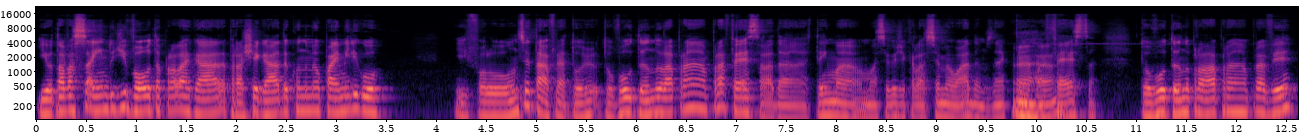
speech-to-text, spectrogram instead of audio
E eu tava saindo de volta para largada, para a chegada quando meu pai me ligou. E falou: "Onde você tá?" Eu falei: ah, tô, tô voltando lá pra, pra festa lá da tem uma, uma cerveja aquela Samuel Adams, né, que tem uma Aham. festa. Tô voltando pra lá pra, pra ver.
